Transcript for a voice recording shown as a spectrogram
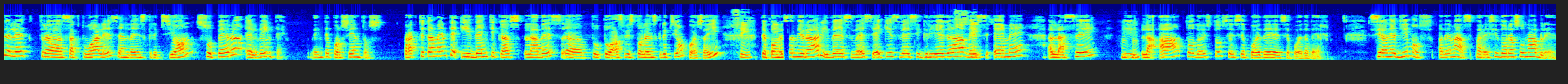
de letras actuales en la inscripción supera el 20. 20%. Prácticamente idénticas. La ves, eh, tú, tú, has visto la inscripción, pues ahí. Sí, te pones a mirar y ves, ves X, ves Y, ves M, la C y la A, todo esto se, se, puede, se puede ver. Si añadimos, además, parecido razonable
